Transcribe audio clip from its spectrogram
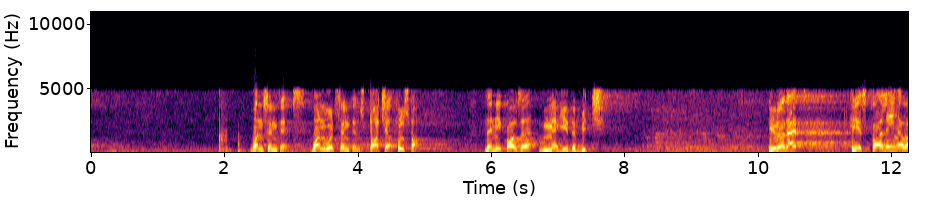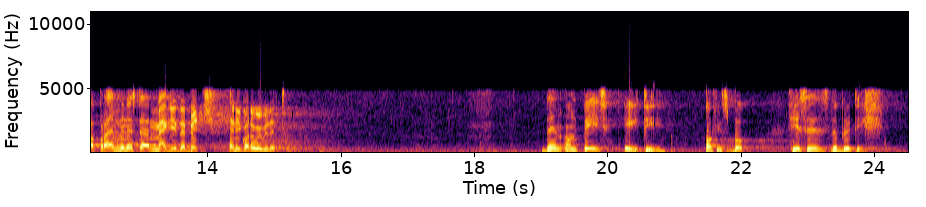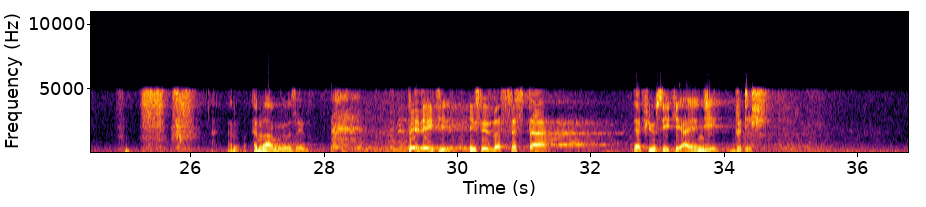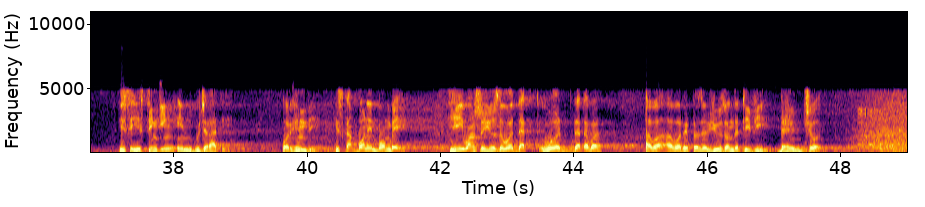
One sentence, one word sentence, torture, full stop. Then he calls her Maggie the bitch. You know that? He is calling our Prime Minister Maggie the bitch and he got away with it. Then on page 80 of his book, he says the British. I, don't know, I don't know how I'm going to say this. page 80, he says the sister, F-U-C-K-I-N-G, British. You see, he's thinking in Gujarati or Hindi. He's born in Bombay. He wants to use the word that word that our our, our representative use on the TV, Benchod.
